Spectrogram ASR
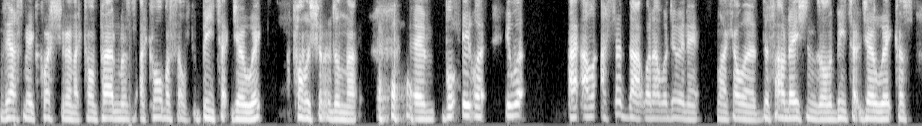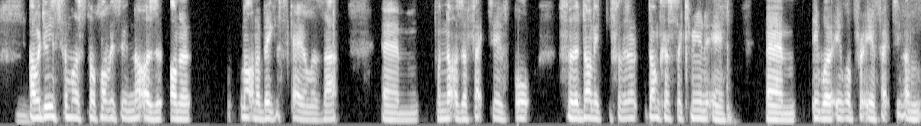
they asked me a question and I compared my, I called myself the BTEC Joe Wick. I probably shouldn't have done that um, but it was it was I, I, I said that when I was doing it, like our the foundations or the BTEC Joe Wick, because mm. I was doing similar stuff. Obviously, not as on a not on a bigger scale as that, um, and not as effective. But for the Don for the Doncaster community, um, it were it were pretty effective. And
